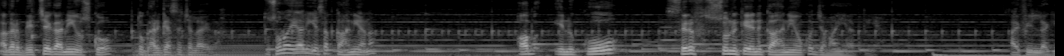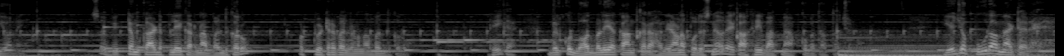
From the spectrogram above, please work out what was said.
अगर बेचेगा नहीं उसको तो घर कैसे चलाएगा? तो सुनो यार, ये सब कहानियाँ ना। अब इनको सिर्फ़ सुन के इन कहानियों को जमाई आती है। आई फील लाइक योर नहीं सो विक्टम कार्ड प्ले करना बंद करो और ट्विटर पर लड़ना बंद करो। ठीक है? बिल्कुल बहुत बढ़िया काम करा हरियाणा पुलिस ने और एक आखिरी बात मैं आपको बताता चलो। ये जो पूरा मैटर है,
